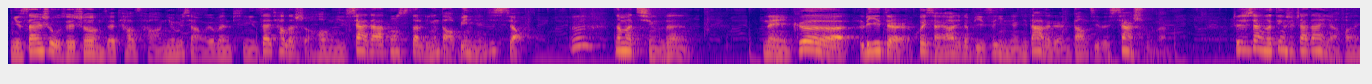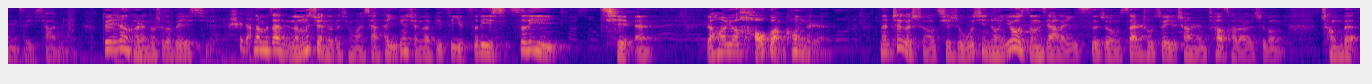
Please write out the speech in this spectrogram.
你三十五岁之后你再跳槽，你有没有想过一个问题？你再跳的时候，你下一家公司的领导比你年纪小，嗯，那么请问哪个 leader 会想要一个比自己年纪大的人当自己的下属呢？这就像个定时炸弹一样放在你自己下面，对任何人都是个威胁。是的那么在能选择的情况下，他一定选择比自己资历资历浅，然后又好管控的人。那这个时候，其实无形中又增加了一次这种三十五岁以上人跳槽的这种成本。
